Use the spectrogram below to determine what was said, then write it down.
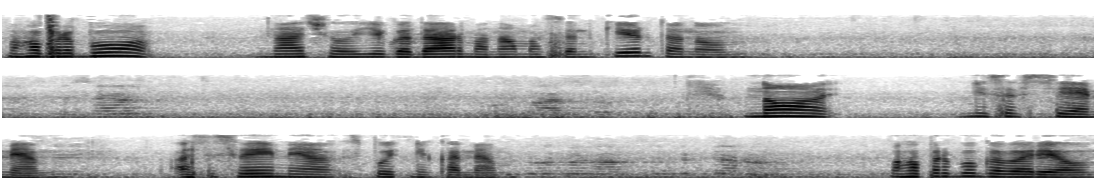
Махапрабху начал Югадарма Нама Санкиртану, но не со всеми, а со своими спутниками. Махапрабху говорил,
